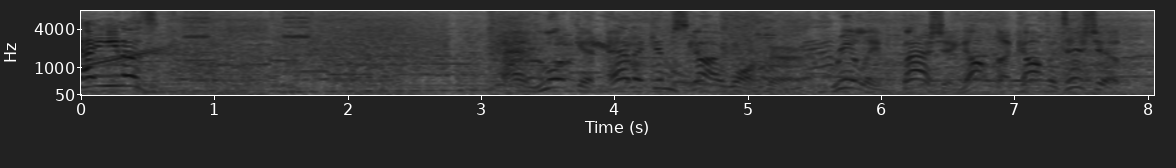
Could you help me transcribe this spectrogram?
Hyenas! And look at Anakin Skywalker, really bashing up the competition.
